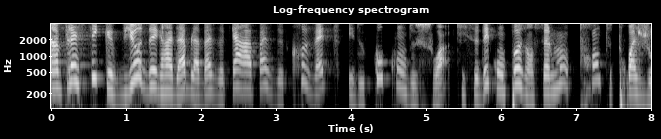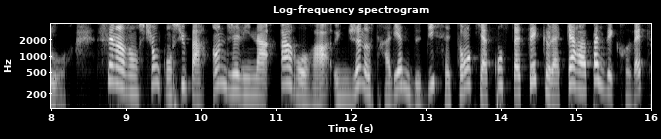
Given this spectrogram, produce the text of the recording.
Un plastique biodégradable à base de carapace de crevettes et de cocons de soie qui se décompose en seulement 33 jours. C'est l'invention conçue par Angelina Arora, une jeune Australienne de 17 ans qui a constaté que la carapace des crevettes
